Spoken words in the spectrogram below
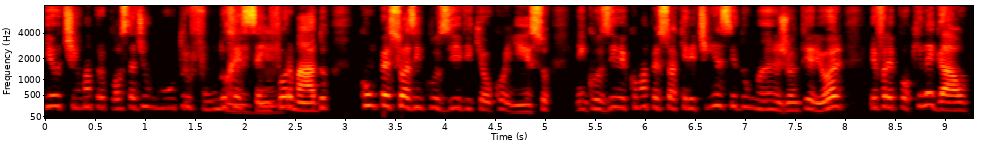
e eu tinha uma proposta de um outro fundo uhum. recém-formado, com pessoas, inclusive, que eu conheço, inclusive com uma pessoa que ele tinha sido um anjo anterior. E eu falei, pô, que legal.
